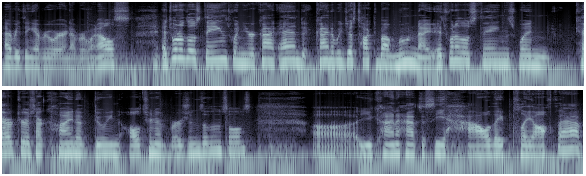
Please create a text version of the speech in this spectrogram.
Everything Everywhere and Everyone Else. It's one of those things when you're kind and kind of we just talked about Moon Knight. It's one of those things when characters are kind of doing alternate versions of themselves uh, you kind of have to see how they play off that.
